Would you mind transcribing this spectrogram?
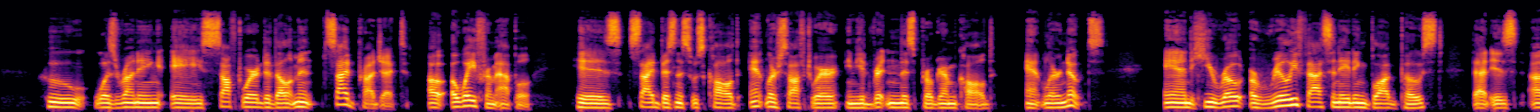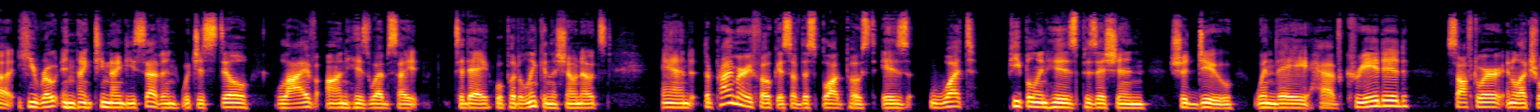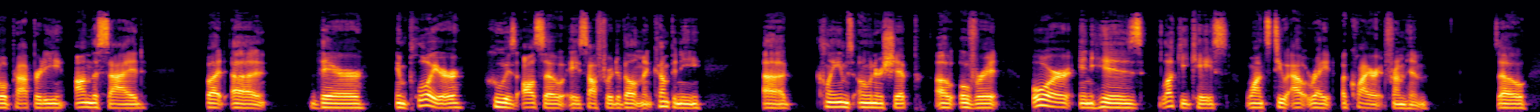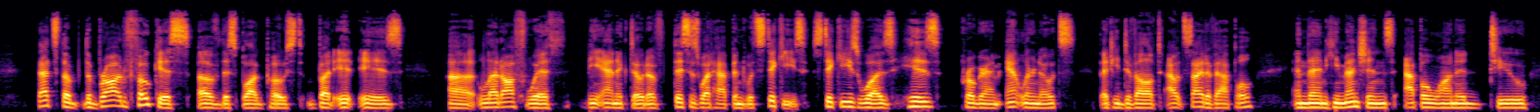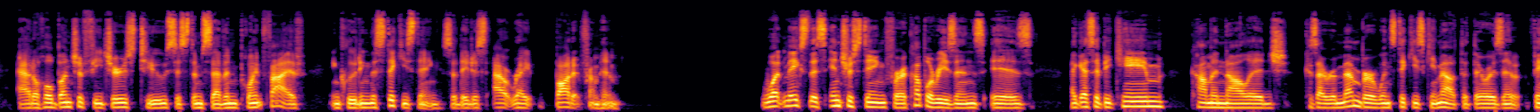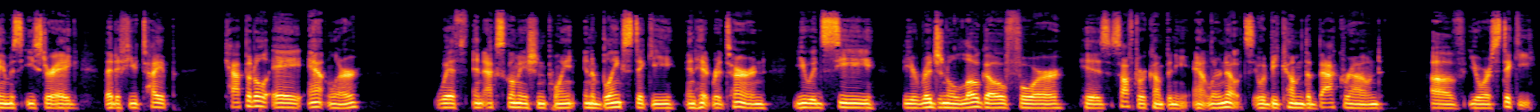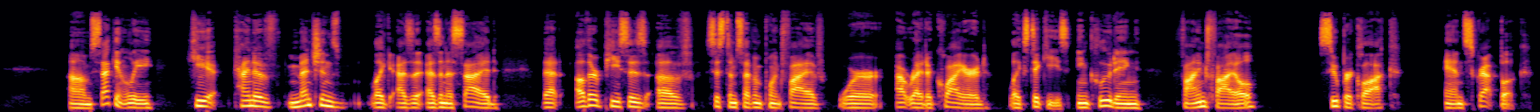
who was running a software development side project uh, away from Apple. His side business was called Antler Software, and he had written this program called Antler Notes. And he wrote a really fascinating blog post that is, uh, he wrote in 1997, which is still live on his website today. We'll put a link in the show notes. And the primary focus of this blog post is what people in his position should do when they have created software intellectual property on the side, but uh, their employer who is also a software development company, uh, claims ownership of, over it, or in his lucky case, wants to outright acquire it from him. So that's the the broad focus of this blog post, but it is uh, led off with the anecdote of this is what happened with Stickies. Stickies was his program Antler Notes that he developed outside of Apple, and then he mentions Apple wanted to add a whole bunch of features to System 7.5 including the stickies thing. So they just outright bought it from him. What makes this interesting for a couple reasons is I guess it became common knowledge because I remember when stickies came out that there was a famous Easter egg that if you type capital A antler with an exclamation point in a blank sticky and hit return, you would see the original logo for his software company, Antler Notes. It would become the background of your sticky. Um, secondly, he kind of mentions like as a, as an aside that other pieces of system 7.5 were outright acquired like stickies including find file superclock and scrapbook.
